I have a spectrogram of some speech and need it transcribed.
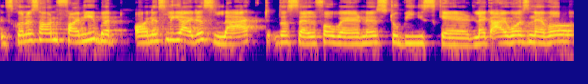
It's gonna sound funny, but honestly, I just lacked the self awareness to be scared. Like I was never.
